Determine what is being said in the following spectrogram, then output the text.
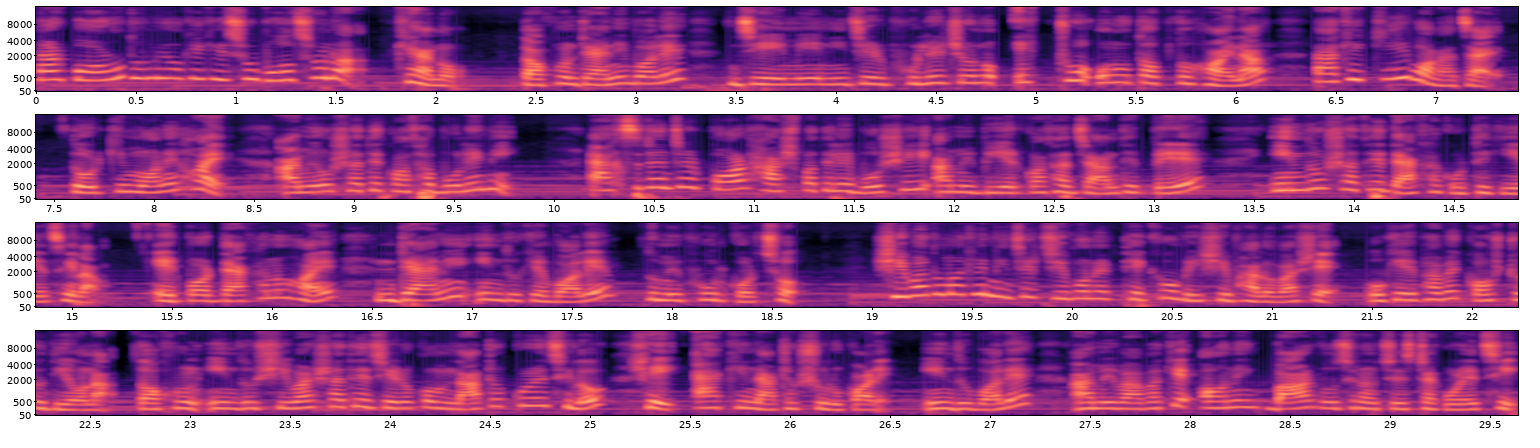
তারপরও তুমি ওকে কিছু বলছো না? কেন? তখন ড্যানি বলে, যে মেয়ে নিজের ভুলের জন্য একটু অনুতপ্ত হয় না, তাকে কি বলা যায়? তোর কি মনে হয় আমি ওর সাথে কথা বলিনি? অ্যাক্সিডেন্টের পর হাসপাতালে বসেই আমি বিয়ের কথা জানতে পেরে ইন্দুর সাথে দেখা করতে গিয়েছিলাম। এরপর দেখানো হয়, ড্যানি ইন্দুকে বলে, তুমি ভুল করছ। শিবা তোমাকে নিজের জীবনের থেকেও বেশি ভালোবাসে। ওকে এভাবে কষ্ট দিও না। তখন ইন্দু শিবার সাথে যেরকম নাটক করেছিল, সেই একই নাটক শুরু করে। ইন্দু বলে, আমি বাবাকে অনেকবার বোঝানোর চেষ্টা করেছি,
